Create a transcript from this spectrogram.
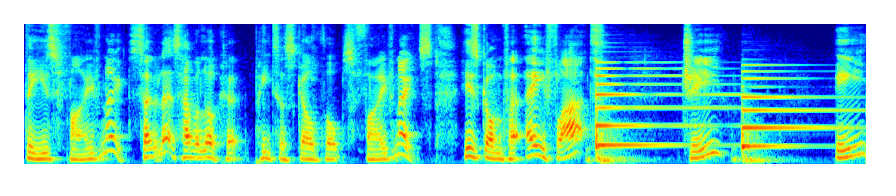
these five notes. So let's have a look at Peter Sculthorpe's five notes. He's gone for A flat, G, E,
